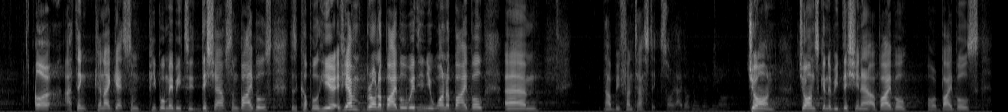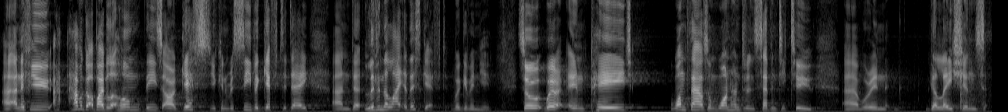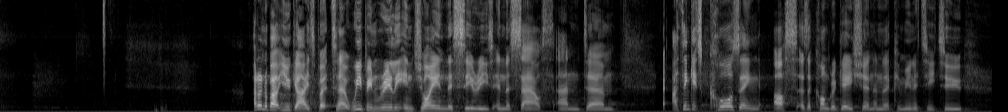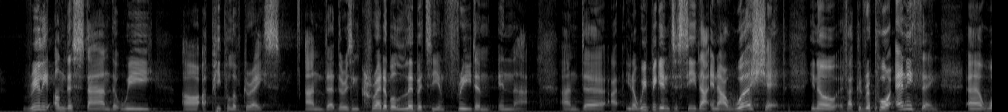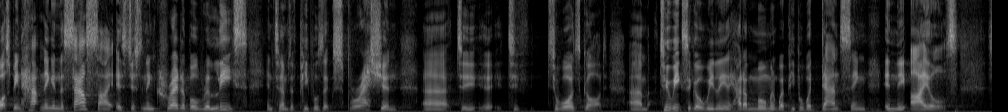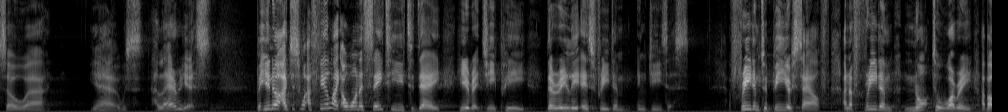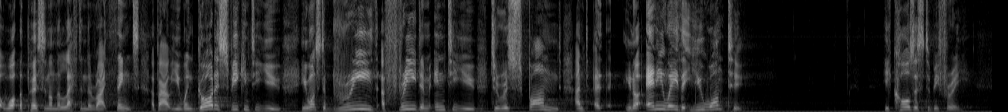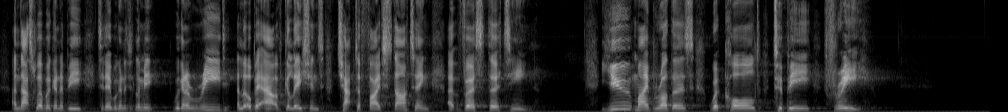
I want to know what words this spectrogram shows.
or I think, can I get some people maybe to dish out some Bibles? There's a couple here. If you haven't brought a Bible with you and you want a Bible, um, That'd be fantastic. Sorry, I don't know your name. John. John's going to be dishing out a Bible or Bibles. Uh, and if you haven't got a Bible at home, these are gifts. You can receive a gift today and uh, live in the light of this gift we're giving you. So we're in page 1172. Uh, we're in Galatians I don't know about you guys, but uh, we've been really enjoying this series in the South. And um, I think it's causing us as a congregation and a community to really understand that we are a people of grace. And that there is incredible liberty and freedom in that. And, uh, I, you know, we've begun to see that in our worship. You know, if I could report anything, uh, what's been happening in the South Side is just an incredible release in terms of people's expression uh, to, uh, to, towards God. Um, two weeks ago, we really had a moment where people were dancing in the aisles. So, uh, yeah, it was hilarious. But you know, I just want, I feel like I want to say to you today here at GP, there really is freedom in Jesus a freedom to be yourself, and a freedom not to worry about what the person on the left and the right thinks about you. When God is speaking to you, He wants to breathe a freedom into you to respond and, uh, you know, any way that you want to. He calls us to be free. And that's where we're going to be today. We're going to let me we're going to read a little bit out of Galatians chapter 5 starting at verse 13. You, my brothers, were called to be free.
